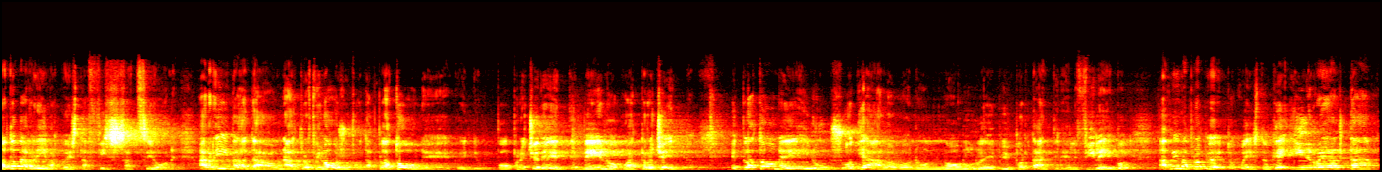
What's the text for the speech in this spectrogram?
Da dove arriva questa fissazione? Arriva da un altro filosofo, da Platone, quindi un po' precedente, meno 400, e Platone in un suo dialogo, non, non uno dei più importanti, nel Filebo, aveva proprio detto questo, che in realtà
